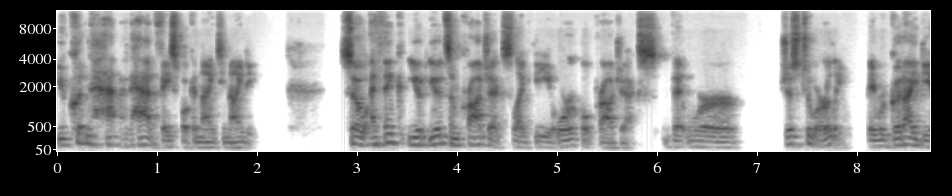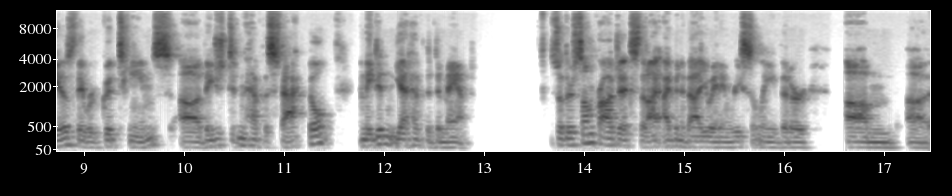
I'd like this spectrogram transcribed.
You couldn't have had Facebook in 1990. So I think you, you had some projects like the Oracle projects that were just too early. They were good ideas, they were good teams, uh, they just didn't have the stack built, and they didn't yet have the demand. So there's some projects that I, have been evaluating recently that are um, uh,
